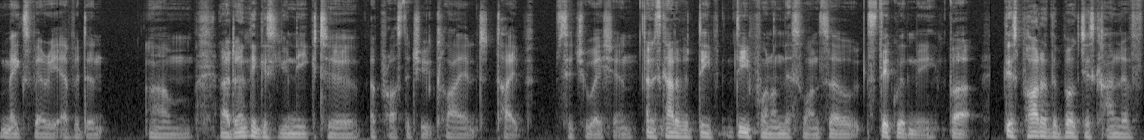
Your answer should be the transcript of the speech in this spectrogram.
makes very evident um, I don't think it's unique to a prostitute client type situation. And it's kind of a deep, deep one on this one, so stick with me. But this part of the book just kind of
